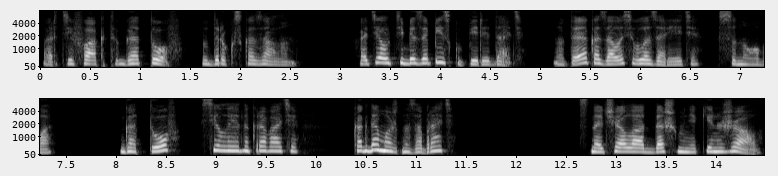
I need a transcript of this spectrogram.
«Артефакт готов», — вдруг сказал он. «Хотел тебе записку передать но ты оказалась в лазарете. Снова. Готов? Села я на кровати. Когда можно забрать? Сначала отдашь мне кинжал.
